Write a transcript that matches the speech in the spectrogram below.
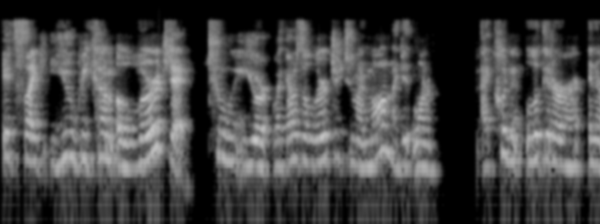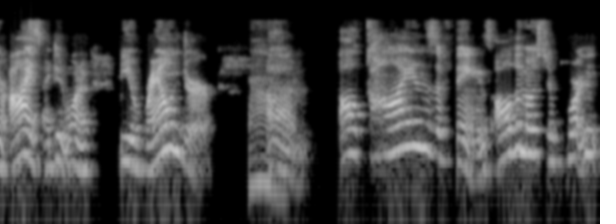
it's like you become allergic to your like I was allergic to my mom. I didn't want to I couldn't look at her in her eyes. I didn't want to be around her. Wow. Um, all kinds of things, all the most important,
